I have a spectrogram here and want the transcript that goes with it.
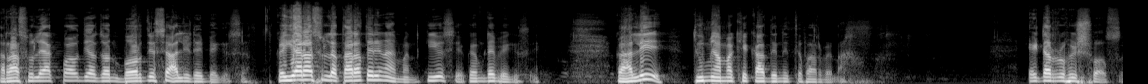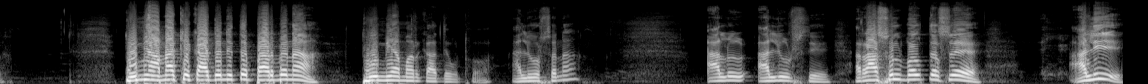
রাসুল এক পাও দিয়া যখন বর দিয়েছে, আলী ডেবে গেছে। ইয়া রাসুল্লাহ তাড়াতাড়ি না মান কি হয়েছে? আমি ডেবে গেছি। কয়, আলী তুমি আমাকে কাঁদে নিতে পারবে না। এটার রহস্য আছে। তুমি আমাকে কাঁদে নিতে পারবে না তুমি আমার কাঁধে উঠো আলী উঠছে না? আলু আলী উঠছে। রাসুল বলতেছে আলী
